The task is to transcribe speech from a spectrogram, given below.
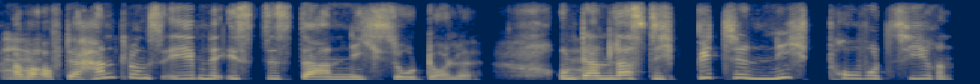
aber mhm. auf der Handlungsebene ist es da nicht so dolle. Und mhm. dann lass dich bitte nicht provozieren.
